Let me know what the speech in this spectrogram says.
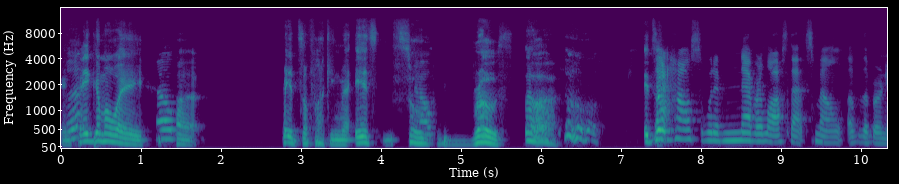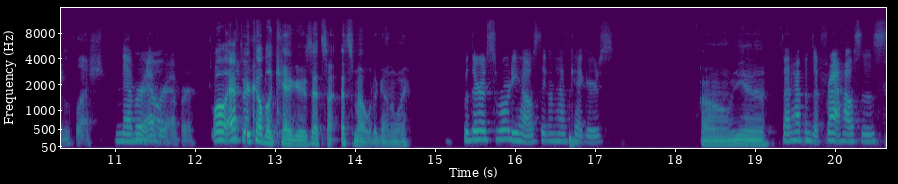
and Ugh. take him away Nope. uh it's a fucking mess. it's so Nope. gross it's that a, house would have never lost that smell of the burning flesh. Never, No. ever, ever. well after a couple of keggers that's not, that smell would have gone away But they're a sorority house. They don't have keggers. oh yeah That happens at frat houses.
